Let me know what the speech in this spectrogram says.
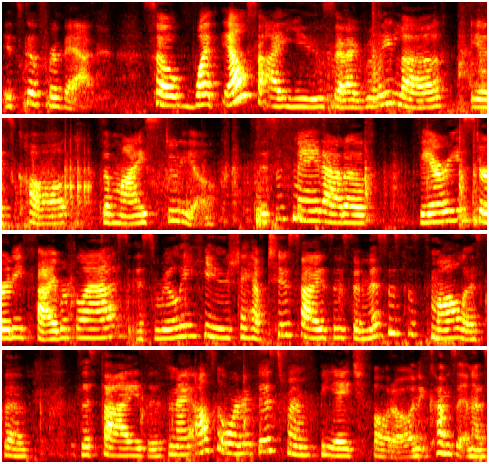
it's good for that. So what else I use that I really love is called the My Studio. This is made out of very sturdy fiberglass. It's really huge. They have two sizes and this is the smallest of the sizes. And I also ordered this from BH Photo and it comes in a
